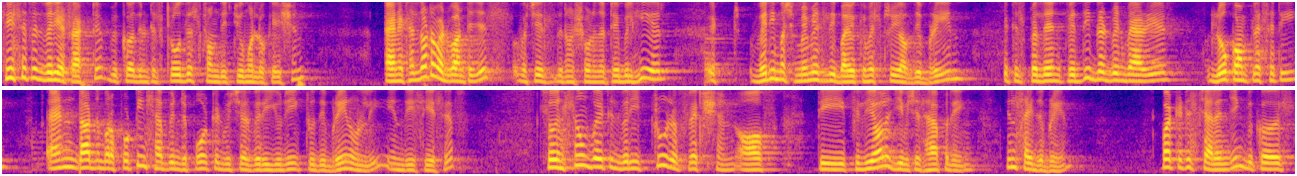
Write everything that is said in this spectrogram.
CSF is very attractive because it is closest from the tumor location and it has lot of advantages which is you know shown in the table here. It very much mimics the biochemistry of the brain. It is present with the blood brain barrier, low complexity and large number of proteins have been reported which are very unique to the brain only in the CSF. So, in some way it is very true reflection of the physiology which is happening inside the brain, but it is challenging because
